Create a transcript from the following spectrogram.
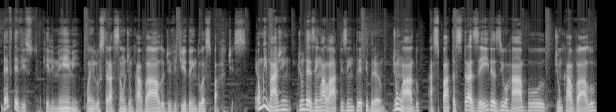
deve ter visto aquele meme com a ilustração de um cavalo dividida em duas partes. É uma imagem de um desenho a lápis em preto e branco. De um lado, as patas traseiras e o rabo de um cavalo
